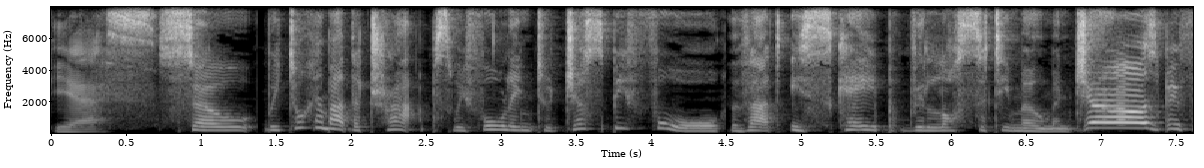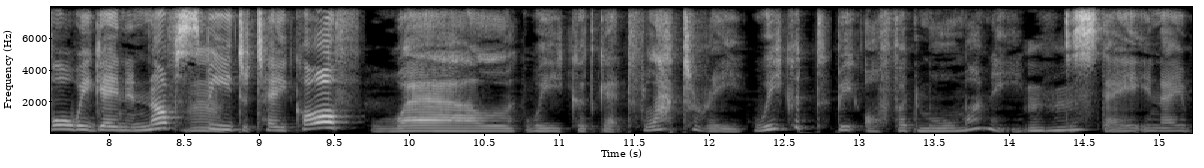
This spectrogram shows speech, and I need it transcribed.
Yes. So, we're talking about the traps we fall into just before that escape velocity moment, just before we gain enough mm. speed to take off. Well, we could get flattery. We could be offered more money mm-hmm. to stay in a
